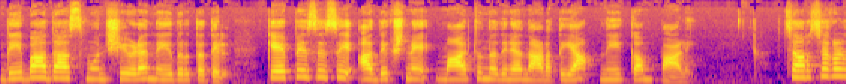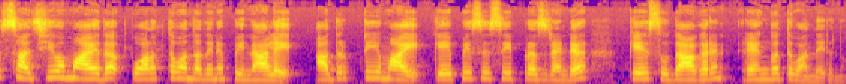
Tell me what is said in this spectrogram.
Deepadas മുൻഷിയുടെ നേതൃത്വത്തിൽ കെ പി സി സി അധ്യക്ഷനെ മാറ്റുന്നതിന് നടത്തിയ നീക്കം പാളി. ചർച്ചകൾ സജീവമായത് പുറത്തു വന്നതിന് പിന്നാലെ അതൃപ്തിയുമായി K P C C president K Sudhakaran രംഗത്ത് വന്നിരുന്നു.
